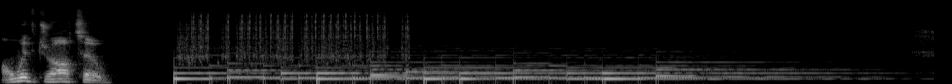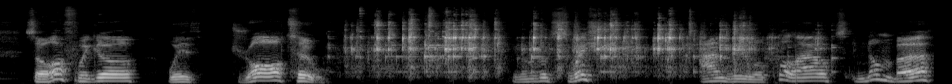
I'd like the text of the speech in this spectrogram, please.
On with draw two. So off we go with draw two. Give them a good swish and we will pull out number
